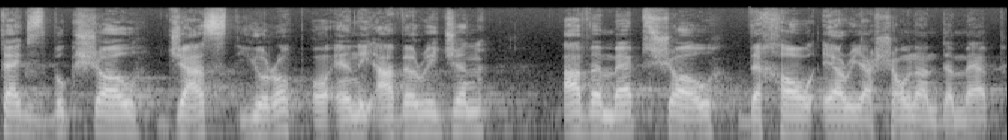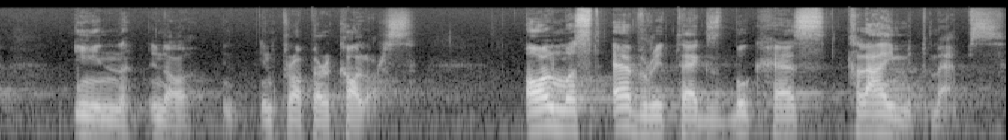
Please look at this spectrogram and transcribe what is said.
textbooks show just Europe or any other region. Other maps show the whole area shown on the map in, you know, in proper colors. Almost every textbook has climate maps.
